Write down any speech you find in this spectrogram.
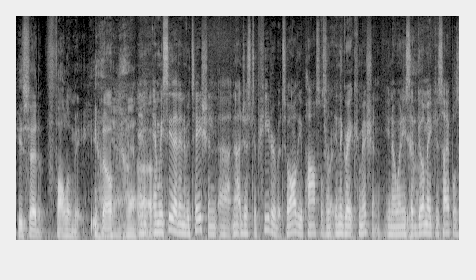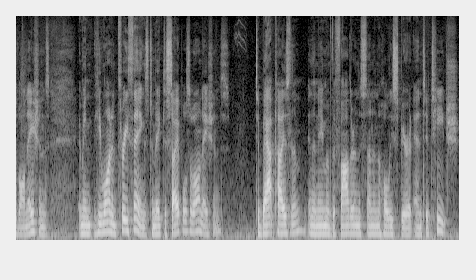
He said, follow me. You know, Yeah, yeah. And, and we see that invitation uh, not just to Peter, but to all the apostles in, in the Great Commission. You know, when he said, Go make disciples of all nations, I mean, he wanted three things to make disciples of all nations, to baptize them in the name of the Father and the Son and the Holy Spirit, and to teach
